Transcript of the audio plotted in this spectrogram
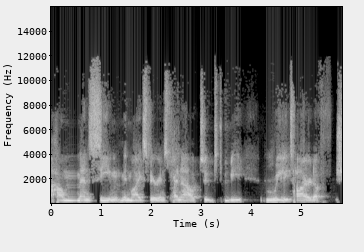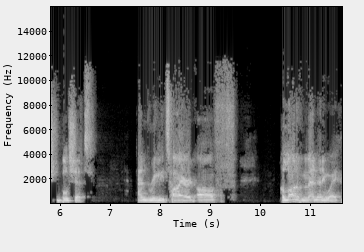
how men seem, in my experience by now, to, to be really tired of bullshit and really tired of a lot of men anyway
